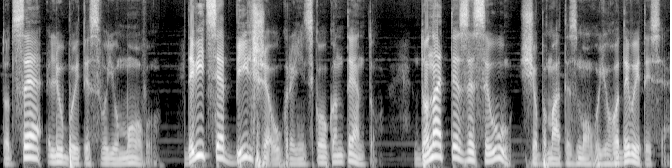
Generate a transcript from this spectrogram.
то це любити свою мову. Дивіться більше українського контенту. Донатьте ЗСУ, щоб мати змогу його дивитися.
